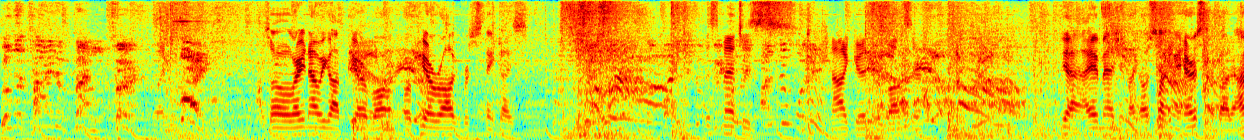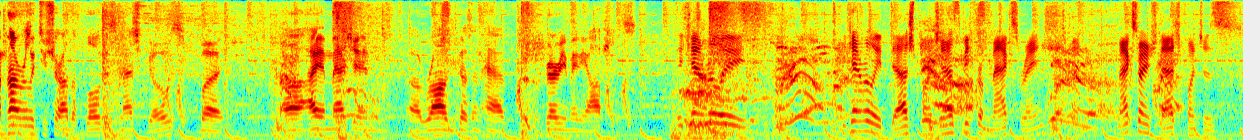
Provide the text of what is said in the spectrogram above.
Will the tide of battle turn? Fight! So right now we got PR Rog, or PR Rog versus Snake Eyez. This match is not good for Boxer. Yeah, I imagine. Like I was talking to Harrison about it. I'm not really too sure how the flow of this match goes, but uh, I imagine uh, Rog doesn't have very many options. He can't really, he can't really dash punch. It has to be from max range, and max range dash punches are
